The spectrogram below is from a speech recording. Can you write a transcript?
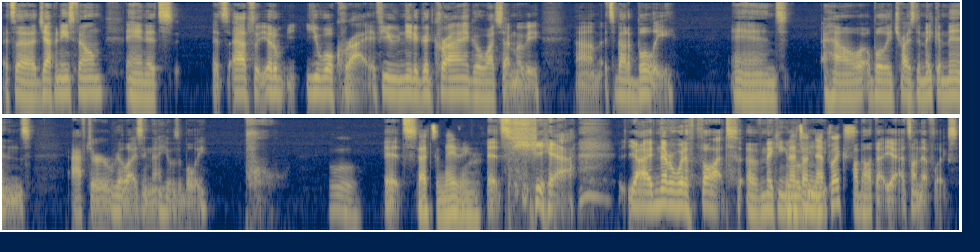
it's a Japanese film, and it's it's absolutely it'll you will cry if you need a good cry. Go watch that movie. Um, it's about a bully and how a bully tries to make amends after realizing that he was a bully. Ooh, It's that's amazing. it's yeah yeah I never would have thought of making. That's on Netflix? about that. Yeah, it's on Netflix.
